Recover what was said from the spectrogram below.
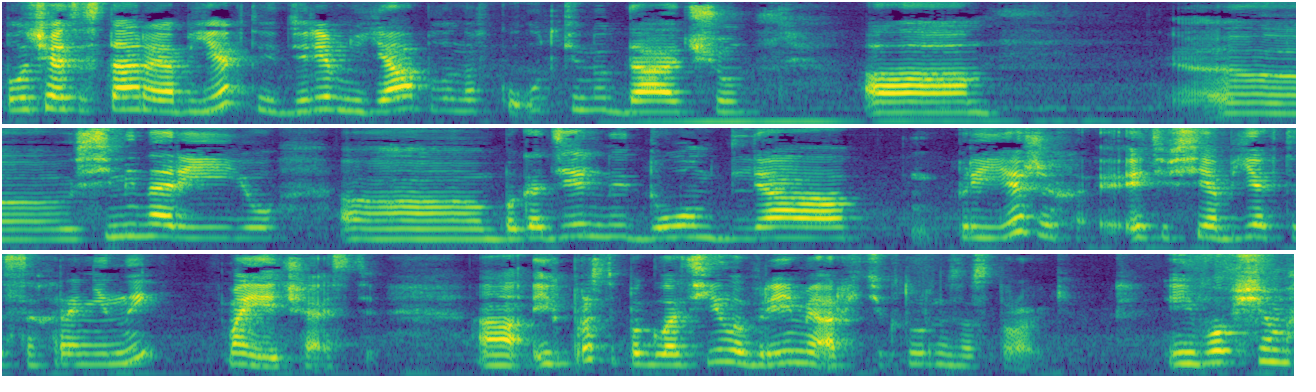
получается, старые объекты, деревню Яблоновку, Уткину дачу, э, э, семинарию, э, богадельный дом для приезжих эти все объекты сохранены в моей части. А, их просто поглотило время архитектурной застройки. И, в общем,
